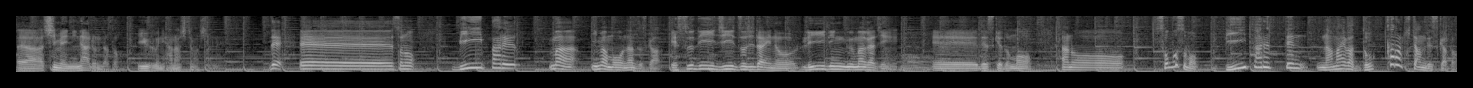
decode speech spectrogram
あ紙面になるんだというふうに話してましたね。で、えーその BE-PAL まあ今もう何ですか SDGs 時代の leading magazine、えーですけどもあのーそもそも BE-PAL って名前はどっから来たんですかと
